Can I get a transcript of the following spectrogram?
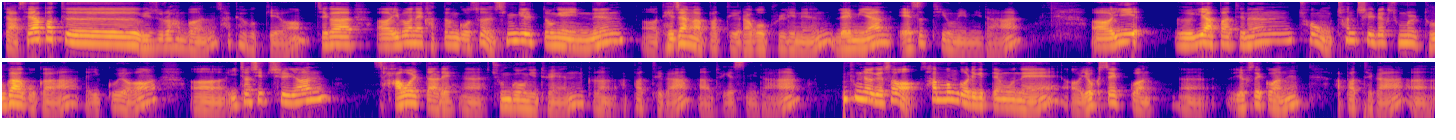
자, 새 아파트 위주로 한번 살펴볼게요. 제가 어, 이번에 갔던 곳은 신길동에 있는 어, 대장 아파트라고 불리는 레미안 에스티움입니다. 어, 이, 그, 이 아파트는 총 1722가구가 있고요. 어, 2017년 4월 달에 아, 준공이 된 그런 아파트가 아, 되겠습니다. 신풍역에서 3분 거리기 때문에 어, 역세권, 어, 역세권 아파트가 아,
